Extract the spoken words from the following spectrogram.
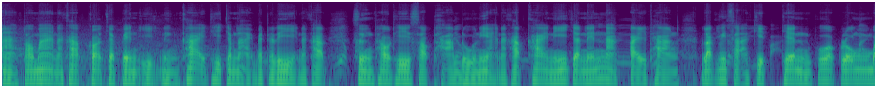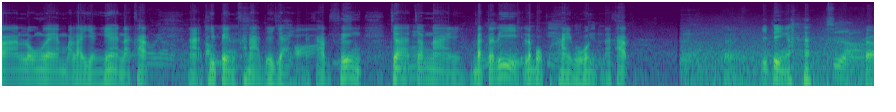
อ่าต่อมานะครับก็จะเป็นอีกหนึ่งค่ายที่จำหน่ายแบตเตอรี่นะครับ ซึ่งเท่าที่สอบถามดูเนี่ยนะครับค่ายนี้จะเน้นหนักไปทางรัฐวิสาหกิจ เช่น พวกโรงพยาบาลโรงแรมอะไรอย่างเงี้ยนะครับอ่าที่เป็นขนาดใหญ่ๆนะครับ ซึ่งจะจำหน่ายแบตเตอรี่ระบบไฮโวลต์นะครับยี่ติงอะใช่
